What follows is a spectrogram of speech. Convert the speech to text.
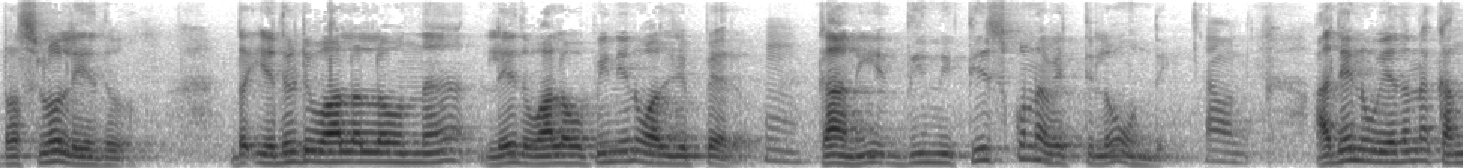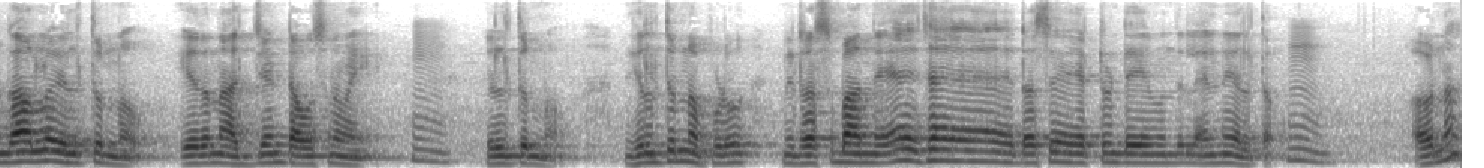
డ్రెస్లో లేదు. ఎదుటి వాళ్ళల్లో ఉందా? లేదు. వాళ్ళ ఒపీనియన్ వాళ్ళు చెప్పారు. కానీ దీన్ని తీసుకున్న వ్యక్తిలో ఉంది. అదే నువ్వు ఏదన్నా కంగారులో వెళ్తున్నావు ఏదన్నా అర్జెంట్ అవసరమై హ్మ్. వెళ్తున్నావు వెళ్తున్నప్పుడు నీ డ్రెస్ బాగుంది. డ్రెస్ ఎట్టుంటే ఏముంది అన్నీ వెళ్తాం. అవునా?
